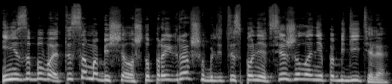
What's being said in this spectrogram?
И не забывай, ты сам обещал, что проигравший будет исполнять все желания победителя.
